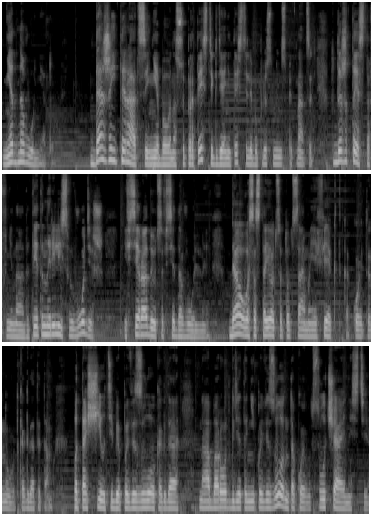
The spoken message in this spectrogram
Ни одного нету. Даже итерации не было на супертесте, где они тестили бы плюс-минус 15. Тут даже тестов не надо. Ты это на релиз выводишь, и все радуются, все довольны да, у вас остается тот самый эффект какой-то, ну вот когда ты там потащил, тебе повезло, когда наоборот где-то не повезло, ну такой вот случайности.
